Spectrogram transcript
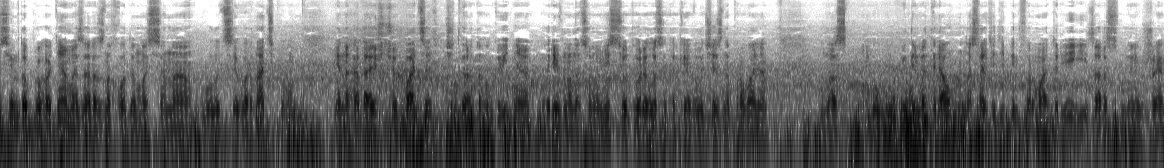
Всім доброго дня. Ми зараз знаходимося на вулиці Вернацького. Я нагадаю, що 24 квітня рівно на цьому місці утворилося таке величезне провалля. У нас був відповідний матеріал на сайті Діпінформаторі, і зараз ми вже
